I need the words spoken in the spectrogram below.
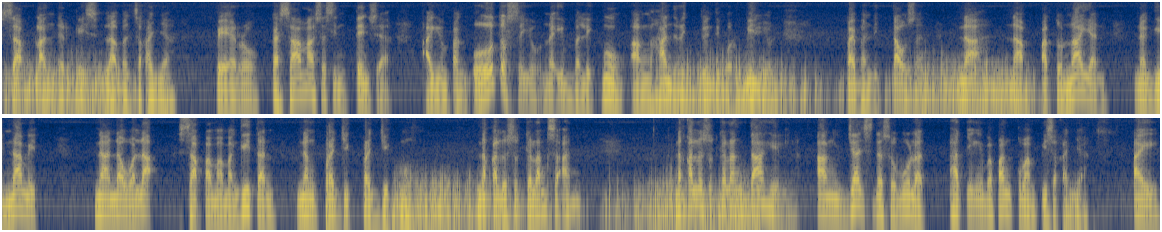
sa plunder case laban sa kanya. Pero kasama sa sentensya ay yung pag-utos sa iyo na ibalik mo ang 124 million 500,000 na napatunayan na ginamit na nawala sa pamamagitan ng project-project mo. Nakalusot ka lang saan? Nakalusot ka lang dahil ang judge na sumulat at yung iba pang kumampi sa kanya ay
